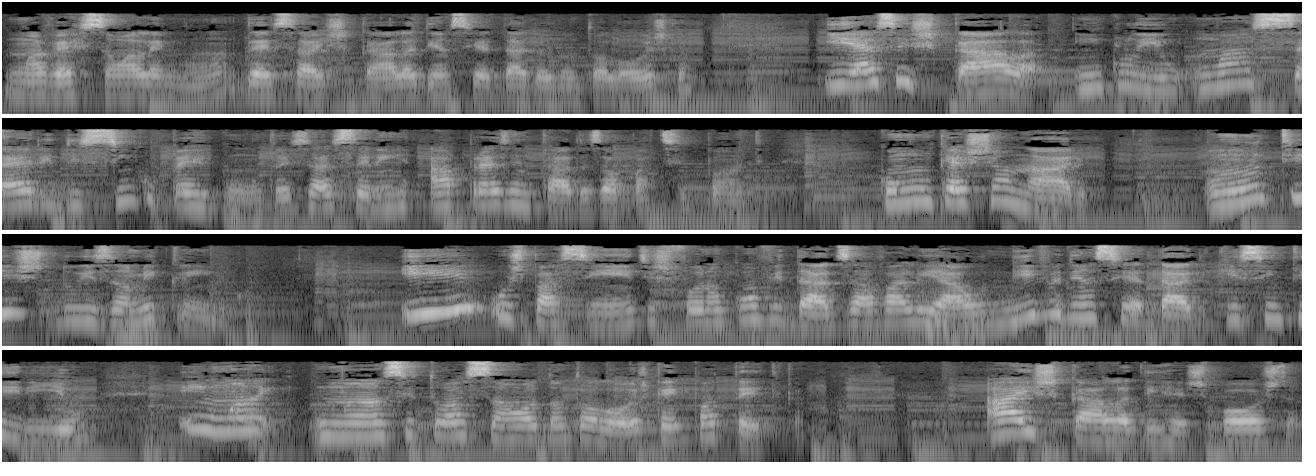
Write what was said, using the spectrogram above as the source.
uma versão alemã dessa escala de ansiedade odontológica. E essa escala incluiu uma série de cinco perguntas a serem apresentadas ao participante, como um questionário antes do exame clínico. E os pacientes foram convidados a avaliar o nível de ansiedade que sentiriam em uma, uma situação odontológica hipotética. A escala de resposta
